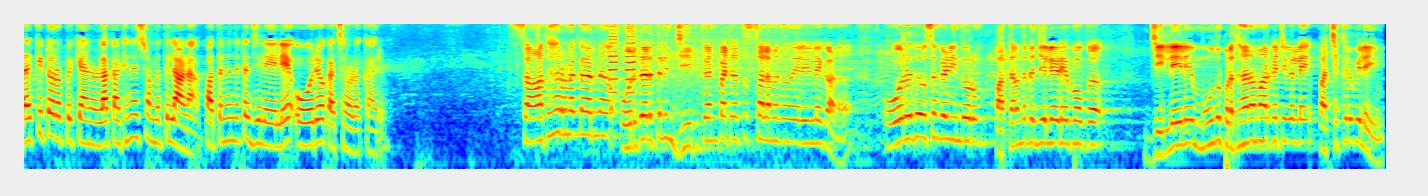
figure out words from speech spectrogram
അരക്കിട്ടുറപ്പിക്കാനുള്ള കഠിന ശ്രമത്തിലാണ് പത്തനംതിട്ട ജില്ലയിലെ ഓരോ കച്ചവടക്കാരും. സാധാരണക്കാരന് ഒരു തരത്തിലും ജീവിക്കാൻ പറ്റാത്ത സ്ഥലം എന്ന നിലയിലേക്കാണ് ഓരോ ദിവസം കഴിയുന്തോറും പത്തനംതിട്ട ജില്ലയുടെ പോക്ക്. ജില്ലയിലെ മൂന്ന് പ്രധാന മാർക്കറ്റുകളിലെ പച്ചക്കറി വിലയും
